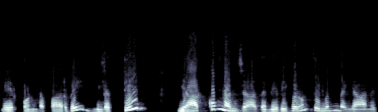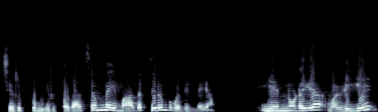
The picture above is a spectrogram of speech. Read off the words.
மேற்கொண்ட பார்வை நிலத்தில் யாருக்கும் நஞ்சாத நெறிகளும் திமிர்ந்த ஞான செருக்கும் இருப்பதால் செம்மை மாத திரும்புவதில்லையாம். என்னுடைய வழியே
